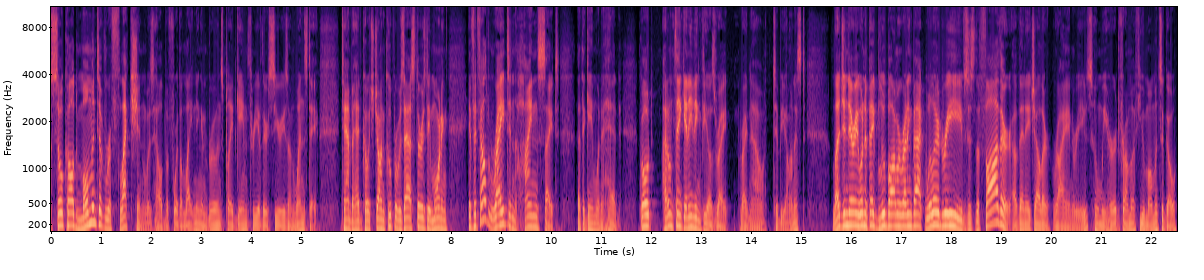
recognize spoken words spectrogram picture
so called moment of reflection was held before the Lightning and Bruins played game three of their series on Wednesday. Tampa head coach Jon Cooper was asked Thursday morning if it felt right in hindsight that the game went ahead. Quote, I don't think anything feels right right now, to be honest. Legendary Winnipeg Blue Bomber running back Willard Reaves is the father of NHLer Ryan Reaves, whom we heard from a few moments ago.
